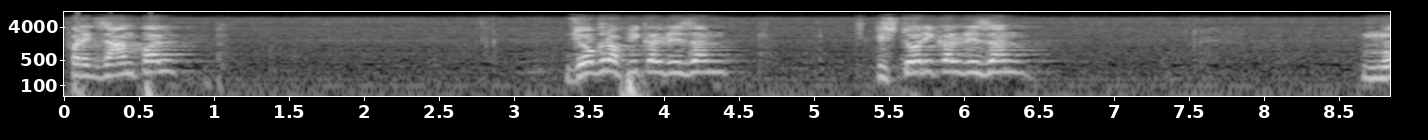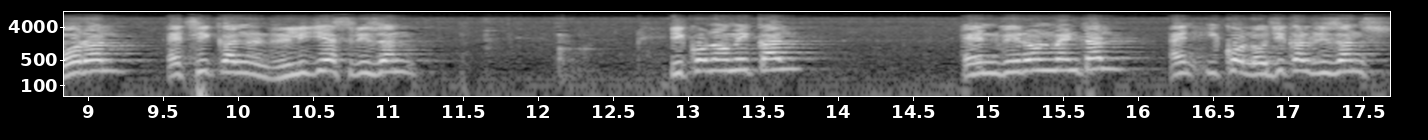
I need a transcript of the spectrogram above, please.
For example, geographical reason, historical reason, moral, ethical and religious reason, economical, environmental and ecological reasons,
